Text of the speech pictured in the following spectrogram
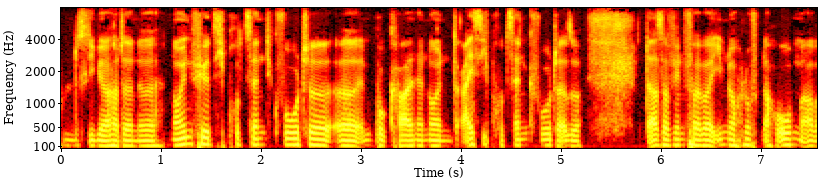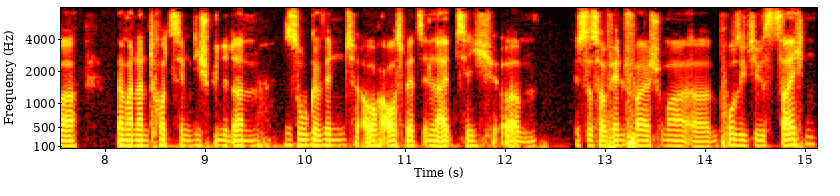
Bundesliga hat er eine 49% Quote, äh, im Pokal eine 39% Quote. Also da ist auf jeden Fall bei ihm noch Luft nach oben, aber wenn man dann trotzdem die Spiele dann so gewinnt, auch auswärts in Leipzig, ähm, ist das auf jeden Fall schon mal äh, ein positives Zeichen.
